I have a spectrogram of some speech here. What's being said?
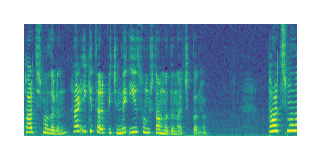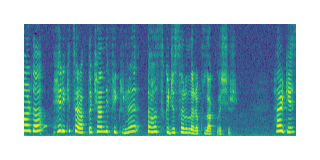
tartışmaların her iki taraf için de iyi sonuçlanmadığını açıklanıyor. Tartışmalarda her iki tarafta kendi fikrine daha sıkıcı sarılarak uzaklaşır. Herkes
